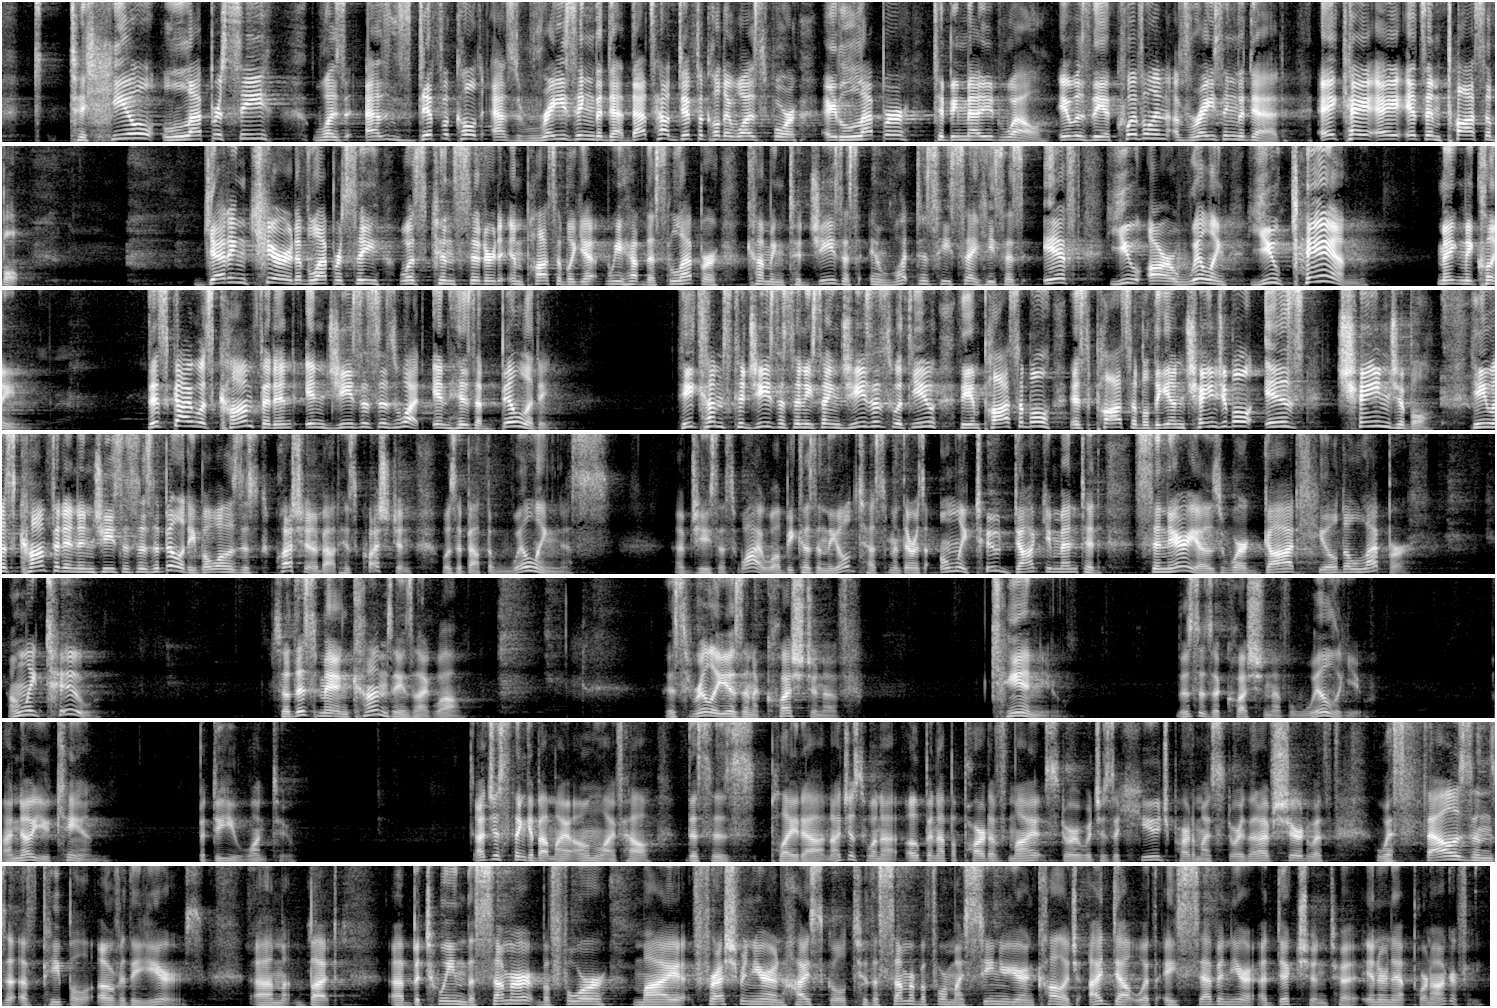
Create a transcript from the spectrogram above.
to heal leprosy was as difficult as raising the dead. That's how difficult it was for a leper to be made well. It was the equivalent of raising the dead, AKA, it's impossible getting cured of leprosy was considered impossible. Yet we have this leper coming to Jesus. And what does he say? He says, If you are willing, you can make me clean. This guy was confident in Jesus's what? In his ability. He comes to Jesus and he's saying, Jesus, with you, the impossible is possible. The unchangeable is changeable. He was confident in Jesus' ability, but what was his question about? His question was about the willingness of Jesus. Why? Well, because in the Old Testament, there was only two documented scenarios where God healed a leper. Only two. So this man comes and he's like, well, this really isn't a question of can you? This is a question of will you? I know you can, but do you want to? I just think about my own life, how this is played out. And I just want to open up a part of my story, which is a huge part of my story that I've shared with, with thousands of people over the years. Um, but uh, between the summer before my freshman year in high school to the summer before my senior year in college, I dealt with a seven year addiction to internet pornography.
